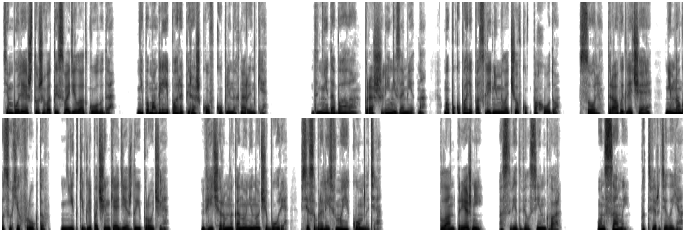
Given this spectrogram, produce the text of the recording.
тем более, что животы сводило от голода. Не помогли и пара пирожков, купленных на рынке. Дни до бала прошли незаметно. Мы покупали последнюю мелочевку к походу. Соль, травы для чая, немного сухих фруктов, нитки для починки одежды и прочее. Вечером, накануне ночи бури, все собрались в моей комнате. «План прежний?» — осведомился Ингвар. «Он самый», — подтвердила я.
